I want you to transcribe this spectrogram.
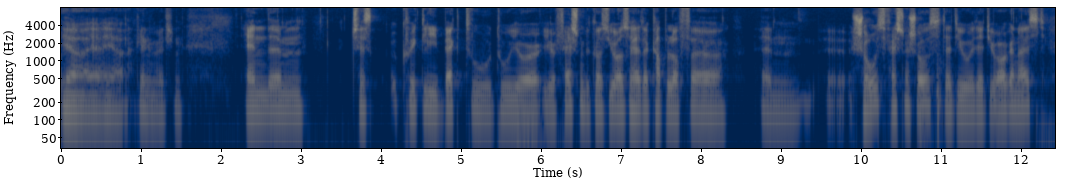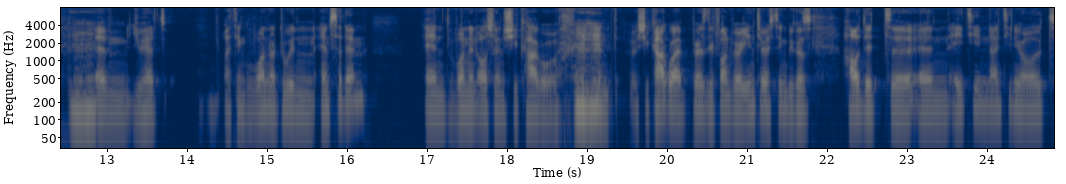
yeah yeah yeah I can imagine. And um, just quickly back to to your your fashion because you also had a couple of uh, um, uh, shows, fashion shows that you that you organized. Mhm. Um, you had, I think, one or two in Amsterdam, and one in also in Chicago. and, Mhm. and Chicago, I personally found very interesting because how did uh, an 18, 19 year old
